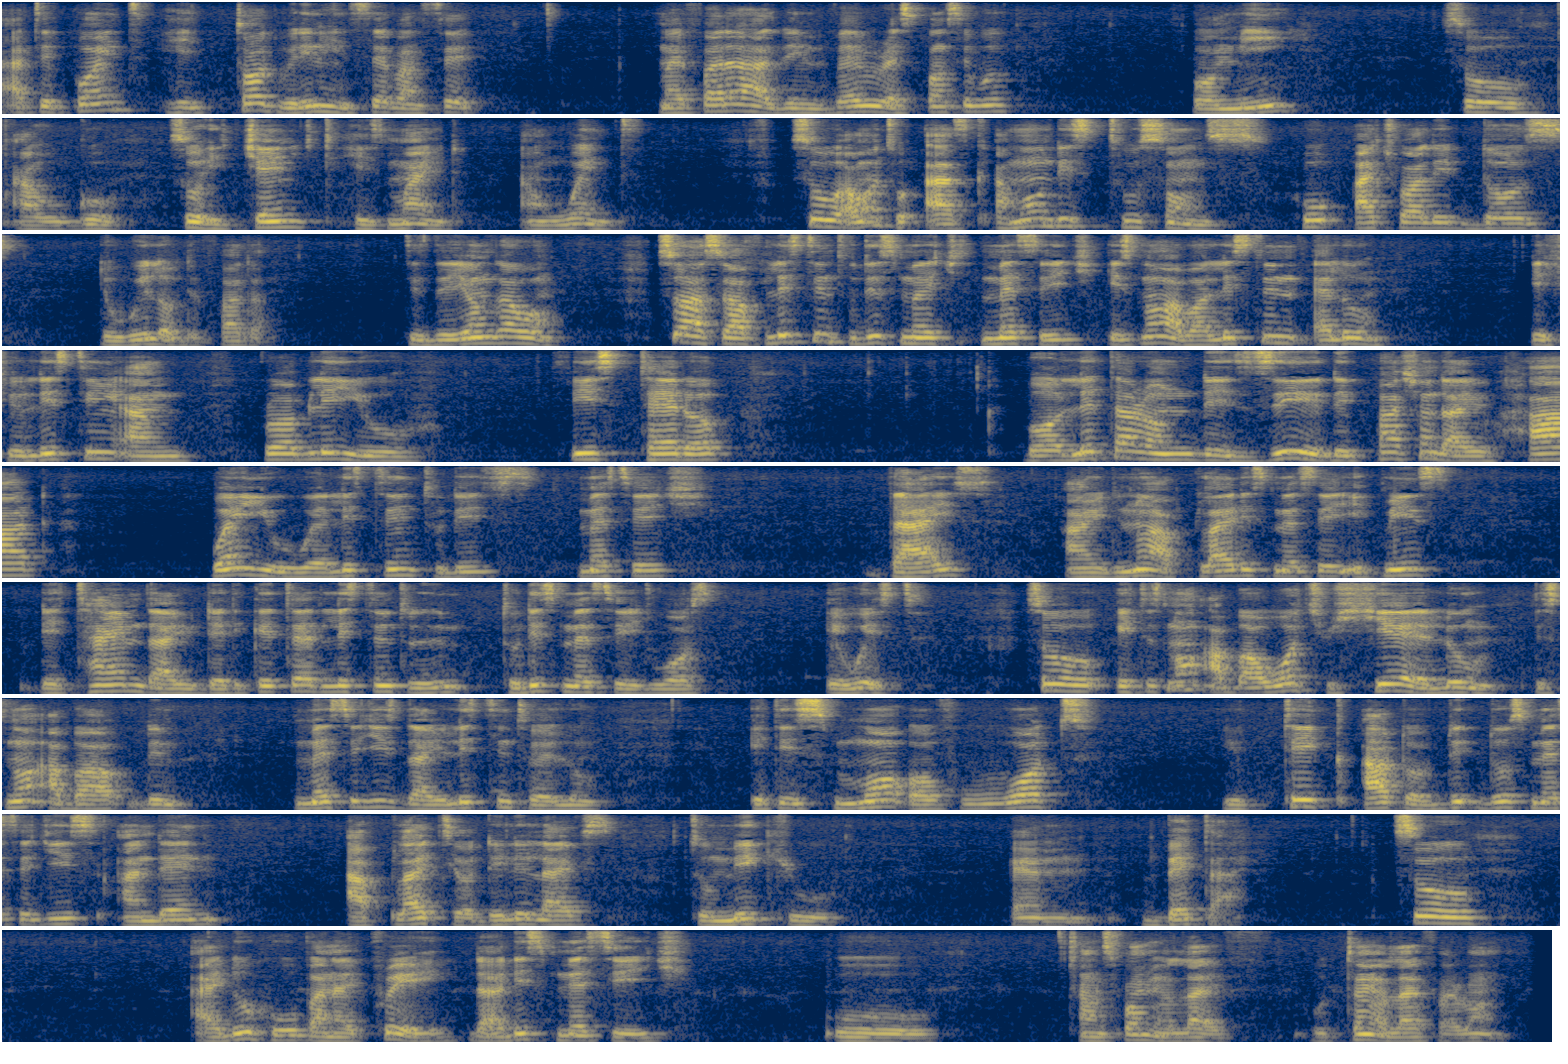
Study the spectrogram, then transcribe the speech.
at a point he thought within himself and said my father has been very responsible for me, so I will go. So he changed his mind and went. So I want to ask, among these two sons, who actually does the will of the father? It is the younger one. So as you have listened to this me message, it's not about listening alone. If you listen and probably you feel stirred up, but later on the zeal, the passion that you had when you were listening to this message dies and you do not apply this message, it means the time that you dedicated listening to, to this message was a waste. So it is not about what you hear alone. It's not about the messages that you listen to alone. It is more of what you take out of those messages and then apply to your daily lives to make you um, better. So I do hope and I pray that this message will transform your life, will turn your life around.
